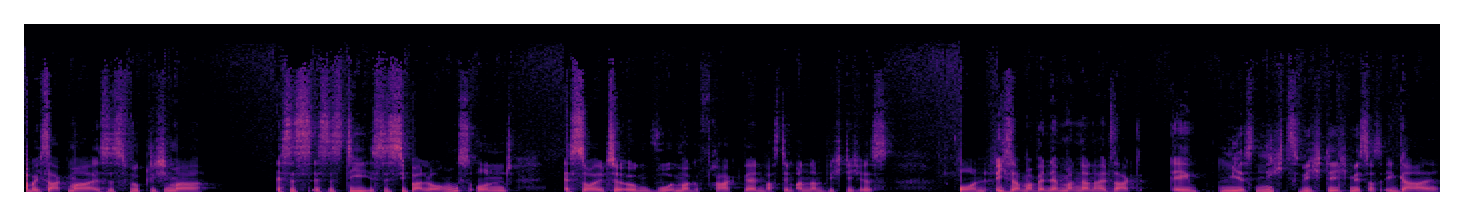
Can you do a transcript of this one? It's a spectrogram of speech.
Aber ich sag mal, es ist wirklich immer, es ist, es ist, die, es ist die Balance und es sollte irgendwo immer gefragt werden, was dem anderen wichtig ist. Und ich sag mal, wenn der Mann dann halt sagt, ey, mir ist nichts wichtig, mir ist das egal,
